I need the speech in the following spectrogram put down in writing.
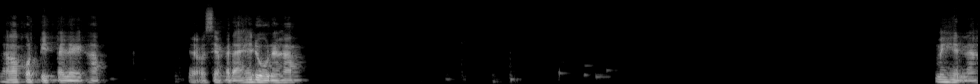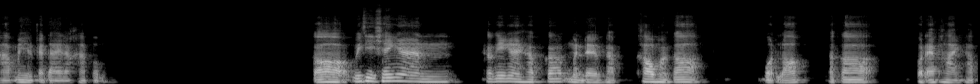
แล้วก็กดปิดไปเลยครับ เดี๋ยวเสียบแฟลชไดรฟ์ให้ดูนะครับ ไม่เห็นแล้วครับ ไม่เห็นแฟลชไดแล้วครับ ผม ก็วิธีใช้งานก็ง่ายๆครับ ก็เหมือนเดิมครับ เข้ามาก็ปลดล็อก แล้วก็กด Apply ครับ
